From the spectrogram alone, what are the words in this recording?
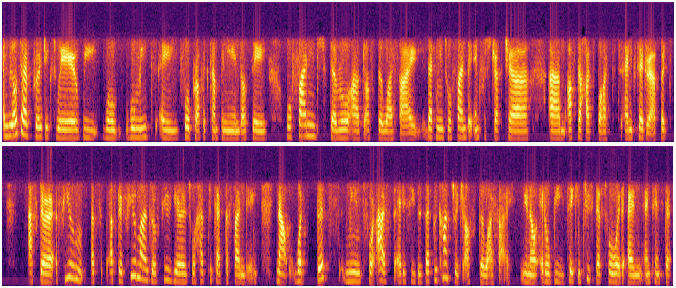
And we also have projects where we will will meet a for-profit company and they'll say, we'll fund the rollout of the Wi-Fi. That means we'll fund the infrastructure um, of the hotspots and etc. But after a few after a few months or a few years, we'll have to cut the funding. Now, what this means for us, the EDICs, is that we can't switch off the Wi-Fi. You know, it'll be taking two steps forward and, and 10 steps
